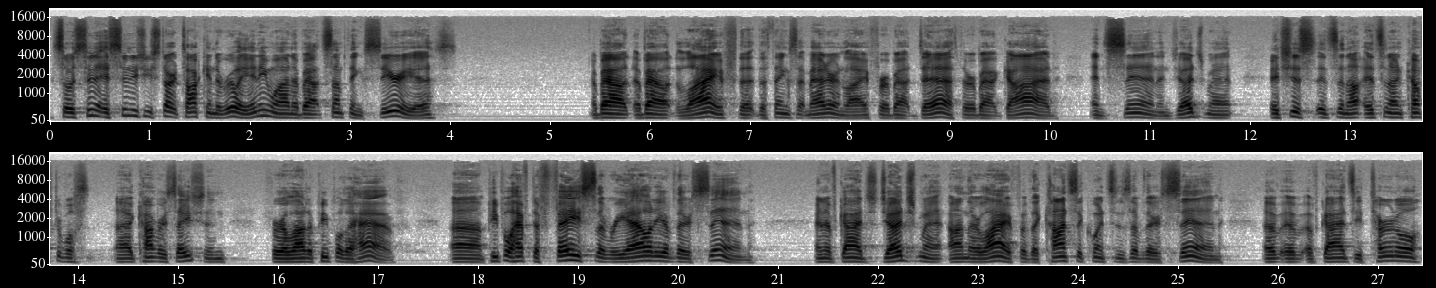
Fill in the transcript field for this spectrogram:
So as soon, as soon as you start talking to really anyone about something serious, about, about life, the, the things that matter in life, or about death, or about God and sin and judgment, it's just it's an, it's an uncomfortable uh, conversation for a lot of people to have. Uh, people have to face the reality of their sin and of God's judgment on their life, of the consequences of their sin, of, of, of God's eternal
